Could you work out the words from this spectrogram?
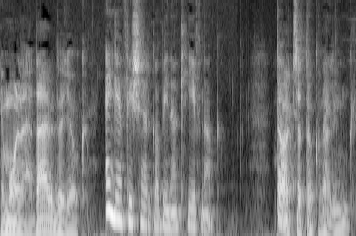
én Molnár Dávid vagyok. Engem Fischer Gabinak hívnak. Tartsatok velünk!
